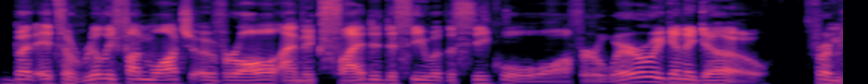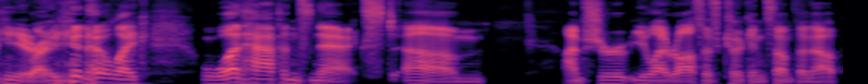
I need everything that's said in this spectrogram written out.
but it's a really fun watch overall. I'm excited to see what the sequel will offer. Where are we gonna go from here? Right. You know, like what happens next? Um, I'm sure Eli Roth is cooking something up.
